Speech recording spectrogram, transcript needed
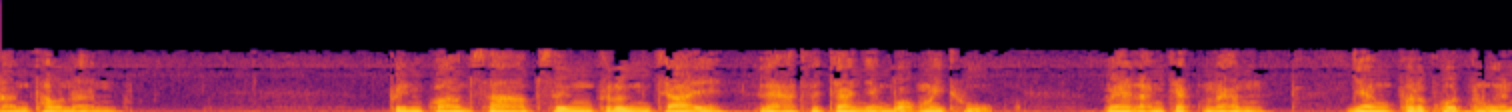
นั้นเท่านั้น เป็นความทราบซึ้งตรึงใจและอัศจรรย์อย่างบอกไม่ถูก แม้หลังจากนั้นยังปรากฏเหมือน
